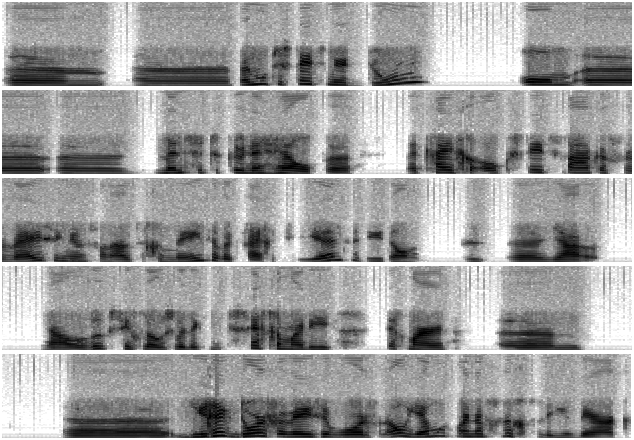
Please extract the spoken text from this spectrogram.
eh, wij moeten steeds meer doen om eh, eh, mensen te kunnen helpen. Wij krijgen ook steeds vaker verwijzingen vanuit de gemeente. We krijgen cliënten die dan, ja, nou, rukzichtloos wil ik niet zeggen, maar die zeg maar ehm, eh, direct doorverwezen worden van, oh, jij moet maar naar vluchtelingenwerk.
